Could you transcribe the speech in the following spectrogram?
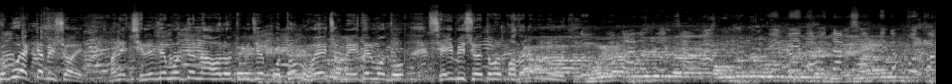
তবু একটা বিষয় মানে ছেলেদের মধ্যে না হলেও তুমি যে প্রথম হয়েছো মেয়েদের মধ্যে সেই বিষয়ে তোমার কতটা অনুভূতি? আমি প্রথম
